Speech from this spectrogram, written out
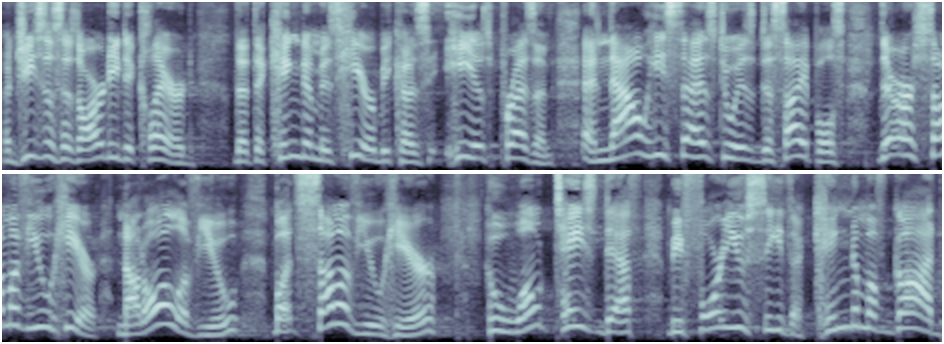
Uh, Jesus has already declared that the kingdom is here because he is present. And now he says to his disciples, There are some of you here, not all of you, but some of you here, who won't taste death before you see the kingdom of God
